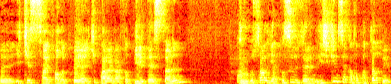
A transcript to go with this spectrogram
e, iki sayfalık veya iki paragraflık bir destanın kurgusal yapısı üzerinde hiç kimse kafa patlatmıyor.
